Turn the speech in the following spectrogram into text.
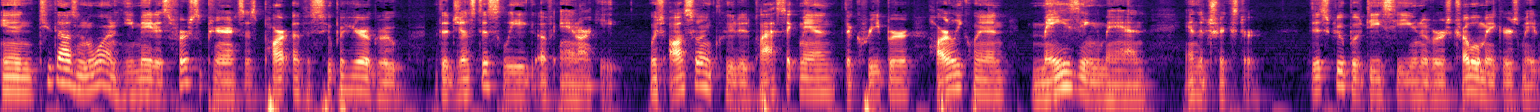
In 2001, he made his first appearance as part of the superhero group, the Justice League of Anarchy, which also included Plastic Man, the Creeper, Harley Quinn, Amazing Man, and the Trickster. This group of DC Universe troublemakers made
